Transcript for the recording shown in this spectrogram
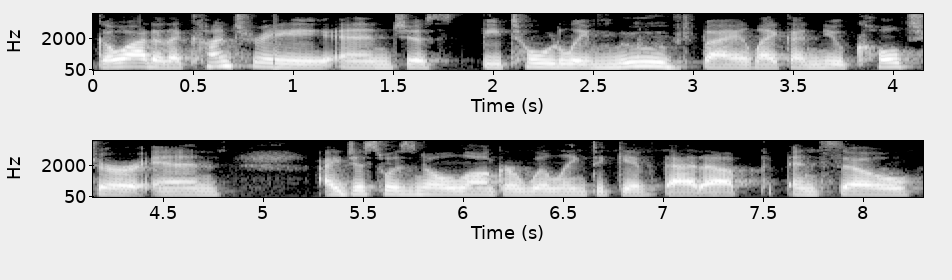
go out of the country and just be totally moved by like a new culture and I just was no longer willing to give that up. And so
